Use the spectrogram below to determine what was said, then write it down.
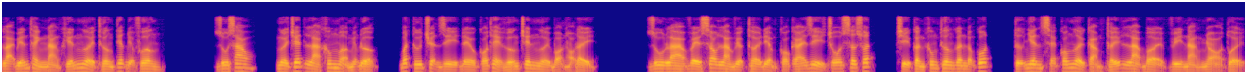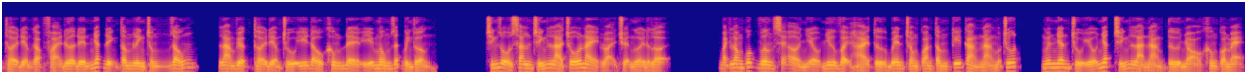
lại biến thành nàng khiến người thương tiếc địa phương. Dù sao, người chết là không mở miệng được bất cứ chuyện gì đều có thể hướng trên người bọn họ đấy dù là về sau làm việc thời điểm có cái gì chỗ sơ xuất chỉ cần không thương gân động cốt, tự nhiên sẽ có người cảm thấy là bởi vì nàng nhỏ tuổi thời điểm gặp phải đưa đến nhất định tâm linh trống rỗng, làm việc thời điểm chú ý đầu không để ý mông rất bình thường. Chính rổ săn chính là chỗ này loại chuyện người được lợi. Bạch long quốc vương sẽ ở nhiều như vậy hải tử bên trong quan tâm kỹ càng nàng một chút, nguyên nhân chủ yếu nhất chính là nàng từ nhỏ không còn mẹ.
